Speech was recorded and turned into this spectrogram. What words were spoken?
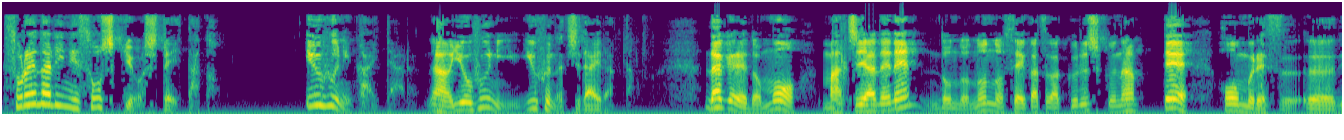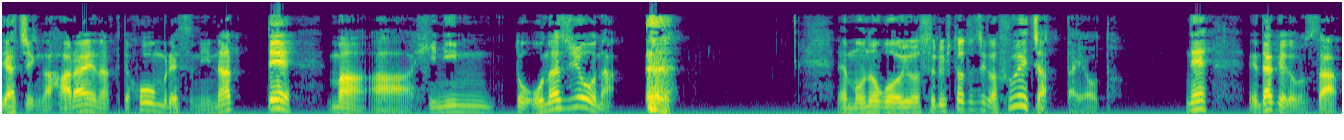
それなりに組織をしていたと。いうふうに書いてある。あいうふうに、いうふうな時代だった。だけれども、町屋でね、どんどんどんどん生活が苦しくなって、ホームレス、家賃が払えなくてホームレスになって、まあ、あ否認と同じような 物乞いをする人たちが増えちゃったよと。ね。だけどさ、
